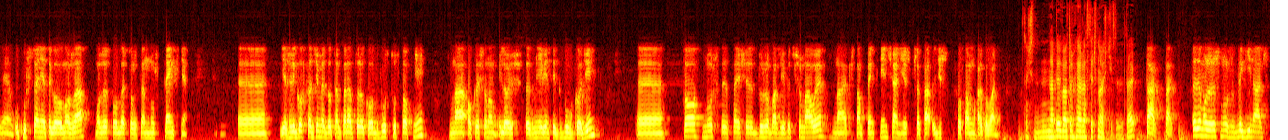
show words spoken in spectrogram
nie wiem, upuszczenie tego noża może spowodować to, że ten nóż pęknie. E, Jeżeli go wsadzimy do temperatury około 200 stopni na określoną ilość, to jest mniej więcej dwóch godzin, e, to nóż staje się dużo bardziej wytrzymały na jakieś tam pęknięcia niż, przed, niż po samym hartowaniu. W sensie nabywa trochę elastyczności wtedy, tak? Tak, tak. Wtedy możesz nóż wyginać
